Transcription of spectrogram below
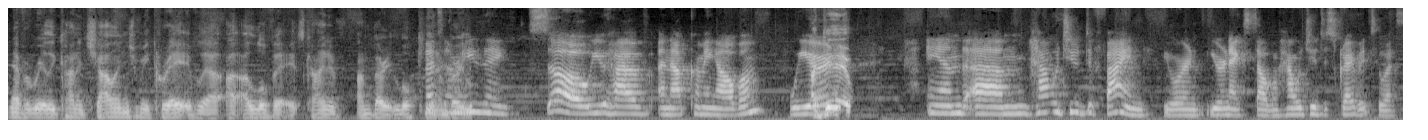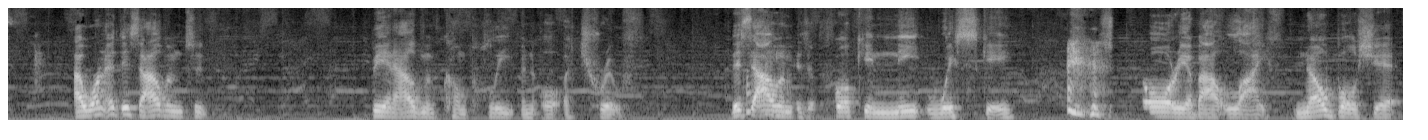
never really kind of challenge me creatively. I, I love it. It's kind of I'm very lucky that's and I'm very. amazing. So you have an upcoming album, Weird. I do. And um, how would you define your your next album? How would you describe it to us? I wanted this album to be an album of complete and utter truth. This Okay. album is a fucking neat whiskey story about life. No bullshit.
